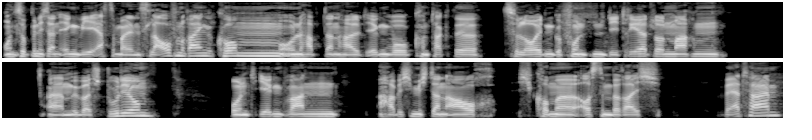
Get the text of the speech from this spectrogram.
Und so bin ich dann irgendwie erst einmal ins Laufen reingekommen und habe dann halt irgendwo Kontakte zu Leuten gefunden, die Triathlon machen, ähm, über Studium. Und irgendwann habe ich mich dann auch, ich komme aus dem Bereich Wertheim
